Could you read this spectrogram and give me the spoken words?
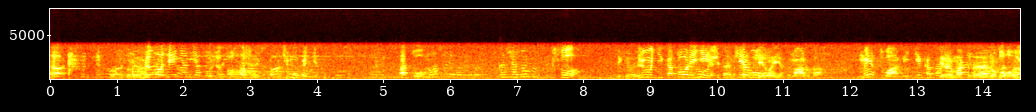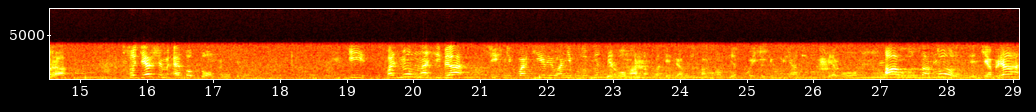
так, с предложением я тоже соглашусь. Почему бы нет? О том, что люди, которые Ну, считаем, что 1 первое марта, мы с вами, те, которые 1 марта договора, содержим этот дом. И возьмем на себя их квартиры, они будут не с 1 марта платить, а там, с 1 июня, с 1 августа, то сентября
